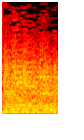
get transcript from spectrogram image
Mm-hmm.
